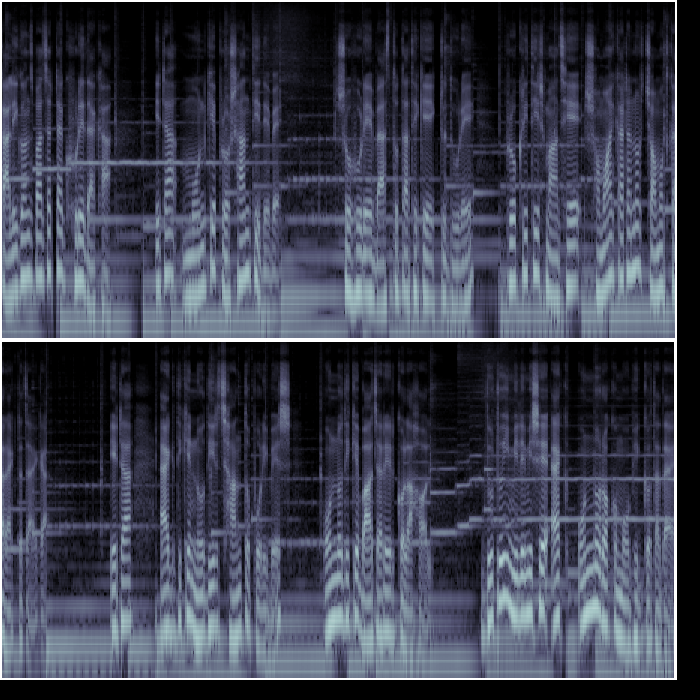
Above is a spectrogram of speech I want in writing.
কালীগঞ্জ বাজারটা ঘুরে দেখা, এটা মনকে প্রশান্তি দেবে। শহুরে ব্যস্ততা থেকে একটু দূরে, প্রকৃতির মাঝে সময় কাটানোর চমৎকার একটা জায়গা। এটা একদিকে নদীর ছান্ত পরিবেশ, অন্যদিকে বাজারের কোলাহল। দুটোই মিলেমিশে এক অন্যরকম অভিজ্ঞতা দেয়।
